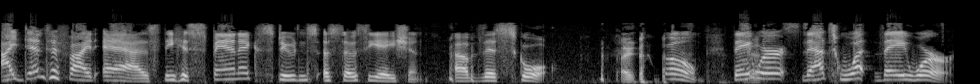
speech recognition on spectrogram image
identified as the Hispanic Students Association of this school. Right. Boom. They Yes. were, that's what they were.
